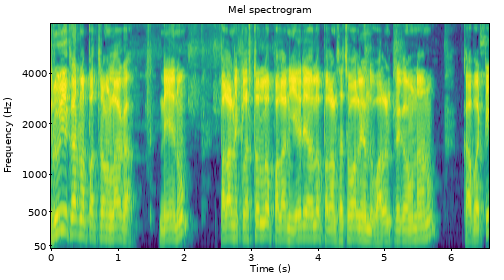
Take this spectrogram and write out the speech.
ధృవీకరణ పత్రం లాగా నేను పలానా క్లస్టర్లో పలానా ఏరియాలో పలానా సచివాలయం వాలంటరీగా ఉన్నాను. కాబట్టి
